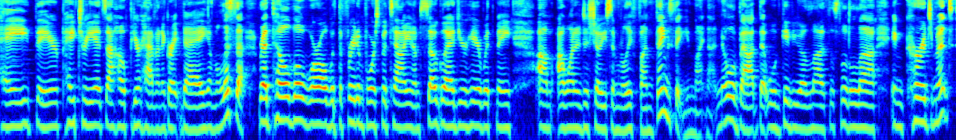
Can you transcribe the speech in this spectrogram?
Hey there, Patriots. I hope you're having a great day. I'm Melissa, Red Pill the World with the Freedom Force Battalion. I'm so glad you're here with me. Um, I wanted to show you some really fun things that you might not know about that will give you a lot of this little uh, encouragement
